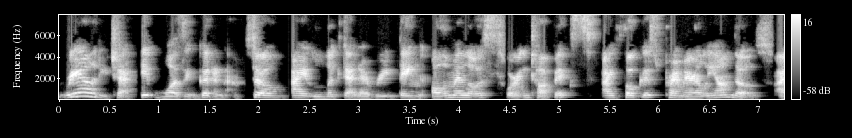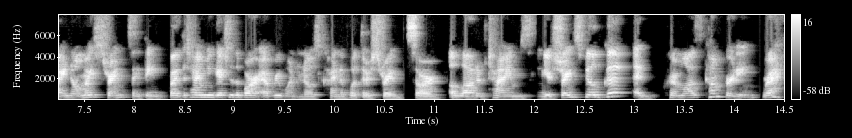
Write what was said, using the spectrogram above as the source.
reality check, it wasn't good enough. So I looked at everything, all of my lowest scoring topics. I focused primarily on those. I know my strengths. I think by the time you get to the bar, everyone knows kind of what their strengths are. A lot of times your strengths feel good crim law is comforting, right?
